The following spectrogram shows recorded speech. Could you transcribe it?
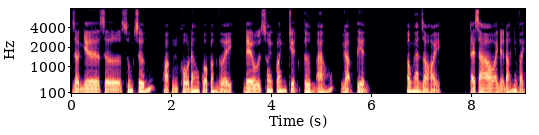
Dường như sự sung sướng hoặc khổ đau của con người đều xoay quanh chuyện cơm áo, gạo tiền. Ông An dò hỏi, tại sao anh lại nói như vậy?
